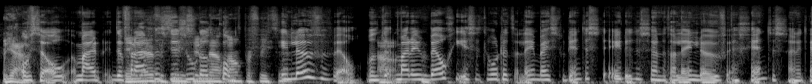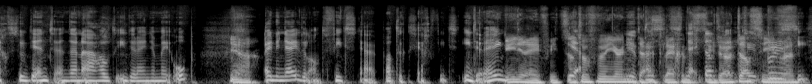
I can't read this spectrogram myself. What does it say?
Ja. of zo. Maar de vraag is dus hoe dat komt. In Leuven wel. Want, Ah. Maar in België is het, hoort het alleen bij studentensteden. Dus zijn het alleen Leuven en Gent. Dus zijn het echt studenten en daarna houdt iedereen ermee op. Ja. En in Nederland fietst, ja, wat ik zeg, fietst iedereen. Iedereen fietst. Dat hoeven we hier niet uit te leggen. Nee, dat weet, zien we. precies.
